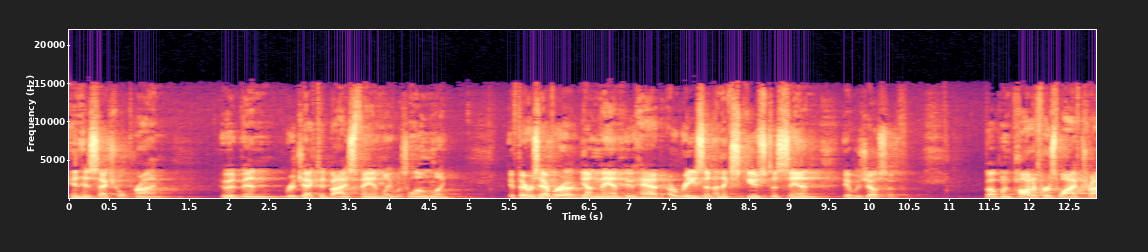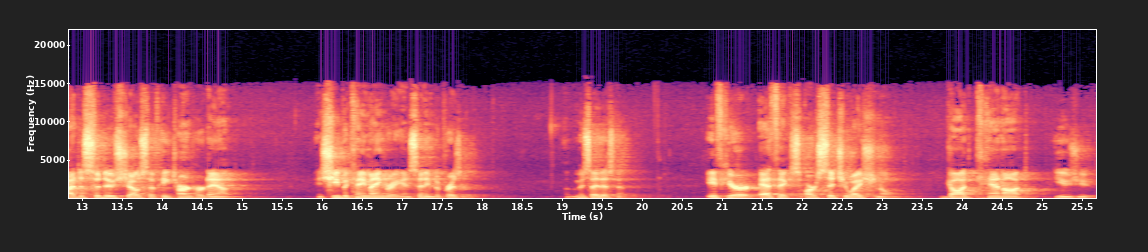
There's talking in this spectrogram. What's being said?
in his sexual prime. who had been rejected by his family, was lonely. If there was ever a young man who had a reason, an excuse to sin, it was Joseph. But when Potiphar's wife tried to seduce Joseph, he turned her down. And she became angry and sent him to prison. Let me say this now. If your ethics are situational, God cannot use you.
